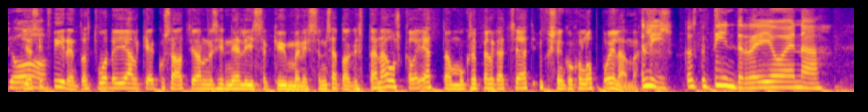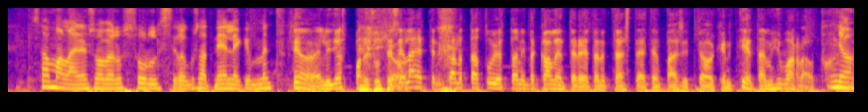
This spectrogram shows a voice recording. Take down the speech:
joo. Ja sitten 15 vuoden jälkeen, kun sä oot Janne siinä nelissä, kymmenissä, niin sä et oikeastaan enää uskalla jättää mun, kun sä pelkät, että sä jäät yksin koko loppuelämäksi. Niin, koska Tinder ei ole enää samanlainen sovellus sulle silloin, kun sä oot 40. Joo, eli jos parisuhteeseen lähette, niin kannattaa tuijottaa niitä kalentereita nyt tästä eteenpäin sitten oikein, niin tietää mihin varautua. Joo,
